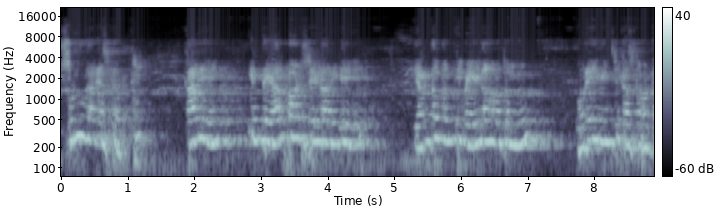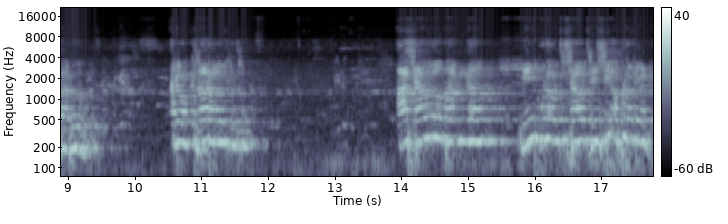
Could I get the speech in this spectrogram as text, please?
సులువుగా వేస్తారు కానీ ఇంత ఏర్పాటు చేయడానికి ఎంతమంది మహిళావతులను ఒరే నుంచి కష్టపడ్డారు అని ఒక్కసారి ఆలోచించు. ఆ సేవలో భాగంగా నేను కూడా వచ్చి సేవ చేసి అప్పుడు అడగండి.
